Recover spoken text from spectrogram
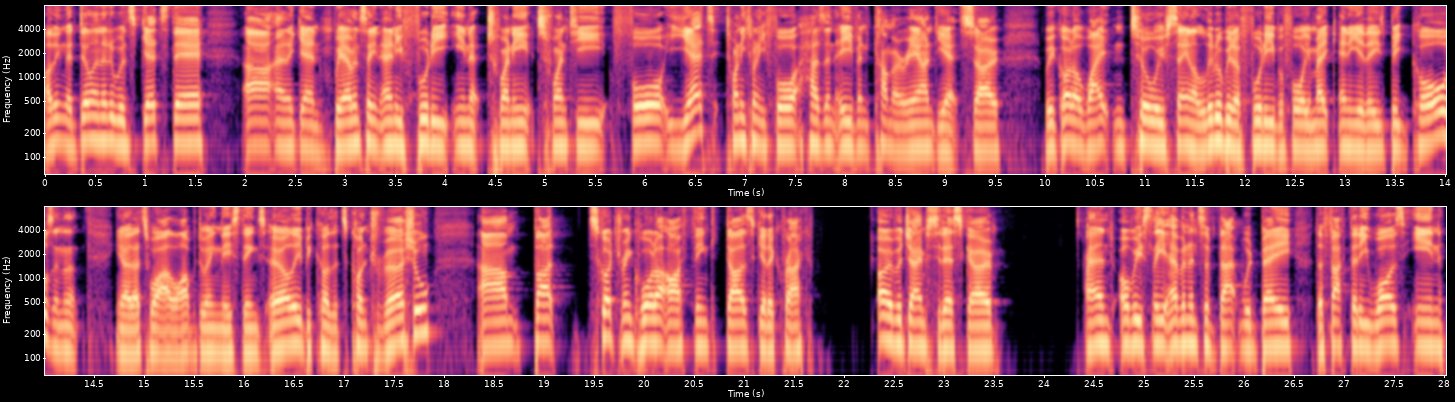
I think that Dylan Edwards gets there. Uh, and again, we haven't seen any footy in 2024 yet. 2024 hasn't even come around yet. So we've got to wait until we've seen a little bit of footy before we make any of these big calls. And, you know, that's why I love doing these things early because it's controversial. Um, but Scott Drinkwater, I think, does get a crack over James Tedesco. And obviously, evidence of that would be the fact that he was in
